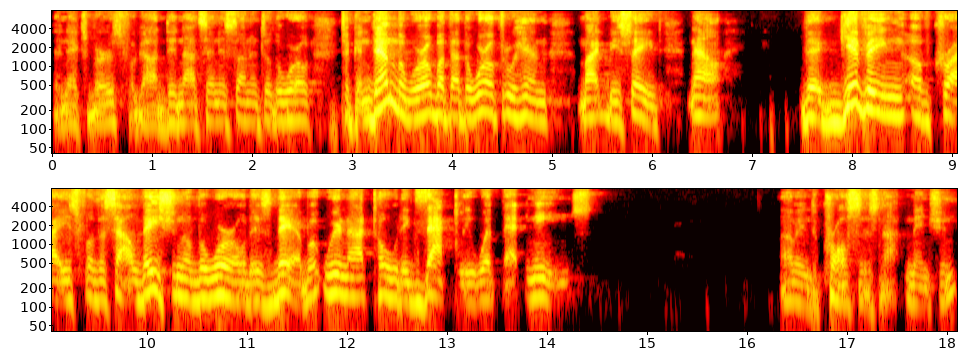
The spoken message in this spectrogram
The next verse, for God did not send his son into the world to condemn the world, but that the world through him might be saved. Now, the giving of Christ for the salvation of the world is there, but we're not told exactly what that means. I mean, the cross is not mentioned,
